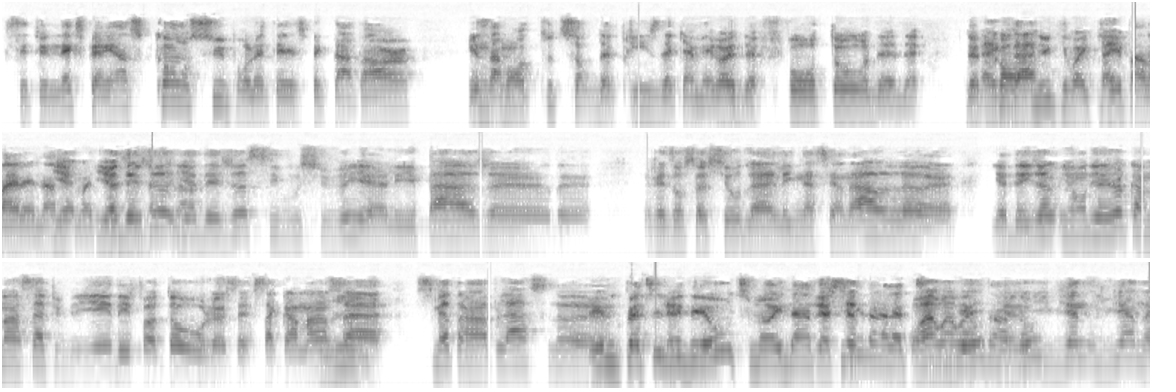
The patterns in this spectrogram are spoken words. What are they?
c'est une expérience conçue pour le téléspectateur. Il risque mm-hmm. d'avoir toutes sortes de prises de caméra et de photos, de, de, contenu qui va être créé ben, par la LNH. Il y, a, déjà, il y a déjà, si vous suivez euh, les pages euh, de réseaux sociaux de la Ligue nationale, euh, y a déjà, ils ont déjà commencé à publier des photos. Ça commence à se mettre en place. Là, une petite vidéo, tu m'as identifié dans la petite vidéo tantôt? Ils viennent, ils viennent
